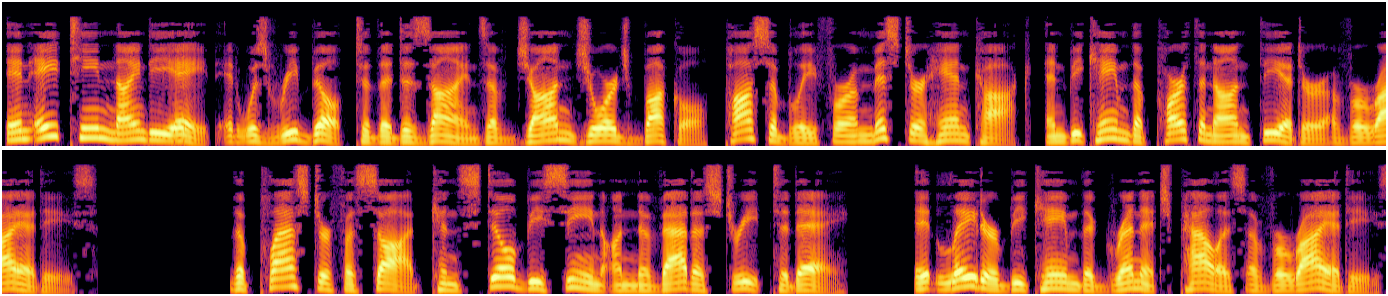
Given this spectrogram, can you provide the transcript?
In 1898 it was rebuilt to the designs of John George Buckle, possibly for a Mr. Hancock, and became the Parthenon Theatre of Varieties. The plaster facade can still be seen on Nevada Street today. It later became the Greenwich Palace of Varieties,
